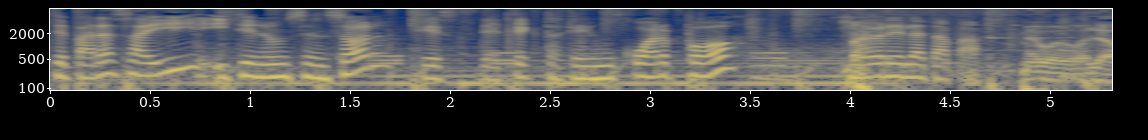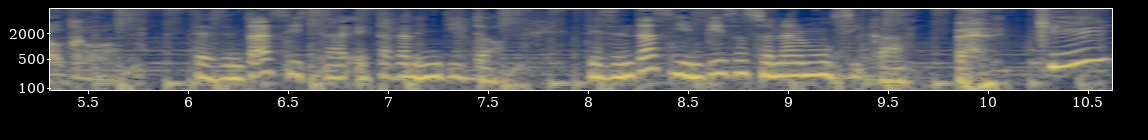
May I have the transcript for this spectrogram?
Te paras ahí y tiene un sensor que es- detecta que hay un cuerpo y abre la tapa. Me vuelvo loco. Te sentás y está, está calentito. Te sentás y empieza a sonar música. ¿Qué?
